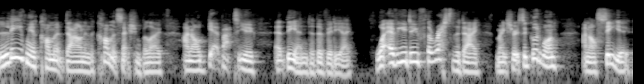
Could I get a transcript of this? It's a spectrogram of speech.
leave me a comment down in the comment section below and I'll get back to you at the end of the video. Whatever you do for the rest of the day, make sure it's a good one and I'll see you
